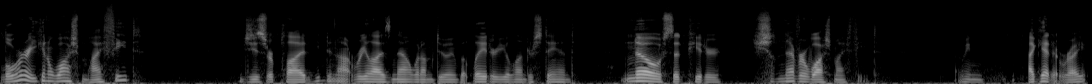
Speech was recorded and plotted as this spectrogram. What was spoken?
Lord, are you going to wash my feet? Jesus replied, You do not realize now what I'm doing, but later you'll understand. No, said Peter, you shall never wash my feet. I mean, I get it, right?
